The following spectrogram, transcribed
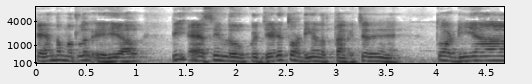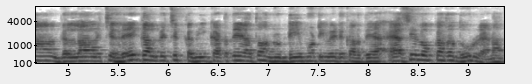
ਕਹਿਣ ਦਾ ਮਤਲਬ ਇਹ ਆ ਵੀ ਐਸੇ ਲੋਕ ਜਿਹੜੇ ਤੁਹਾਡੀਆਂ ਲੱਤਾਂ ਖਿੱਚ ਰਹੇ ਨੇ ਤੁਹਾਡੀਆਂ ਗੱਲਾਂ ਵਿੱਚ, ਹਰੇਕ ਗੱਲ ਵਿੱਚ ਕਮੀ ਕੱਢਦੇ ਆ, ਤੁਹਾਨੂੰ ਡੀਮੋਟੀਵੇਟ ਕਰਦੇ ਆ। ਐਸੇ ਲੋਕਾਂ ਤੋਂ ਦੂਰ ਰਹਿਣਾ।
